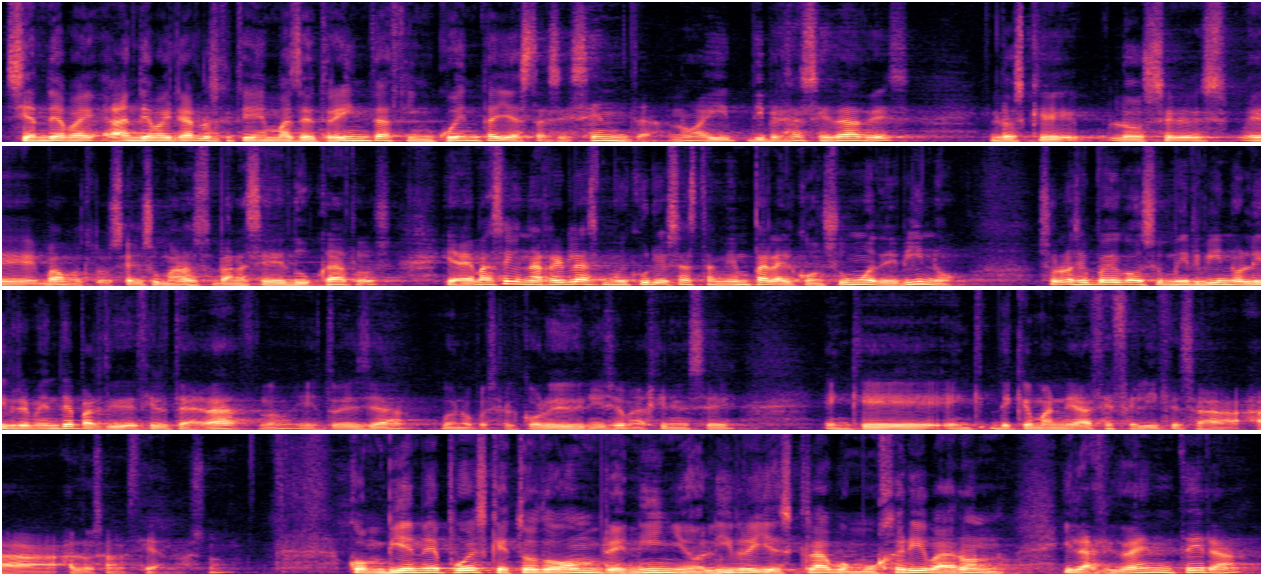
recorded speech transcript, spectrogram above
si han de, bailar los que tienen más de 30, 50 y hasta 60, ¿no? hay diversas edades en los que los seres, eh, vamos, los seres humanos van a ser educados. Y además hay unas reglas muy curiosas también para el consumo de vino. Solo se puede consumir vino libremente a partir de cierta edad. ¿no? Y entonces ya, bueno, pues el coro de inicio, imagínense en qué, de qué manera hace felices a, a, los ancianos. ¿no? Conviene pues que todo hombre, niño, libre y esclavo, mujer y varón, y la ciudad entera,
